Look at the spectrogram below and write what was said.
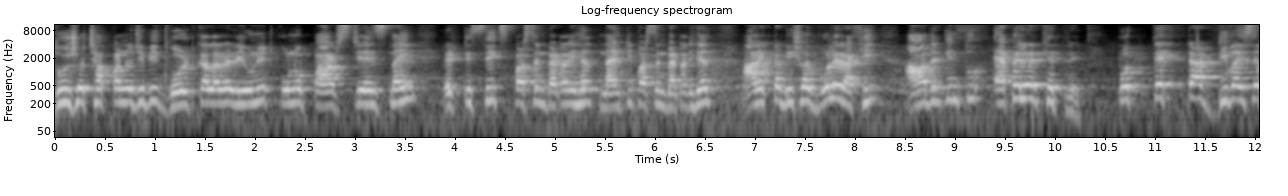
দুইশো ছাপ্পান্ন জিবি গোল্ড কালারের ইউনিট কোনো পার্টস চেঞ্জ নাই eighty six percent battery health ninety percent battery health আরেকটা বিষয় বলে রাখি, আমাদের কিন্তু অ্যাপেলের ক্ষেত্রে প্রত্যেকটা ডিভাইসে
